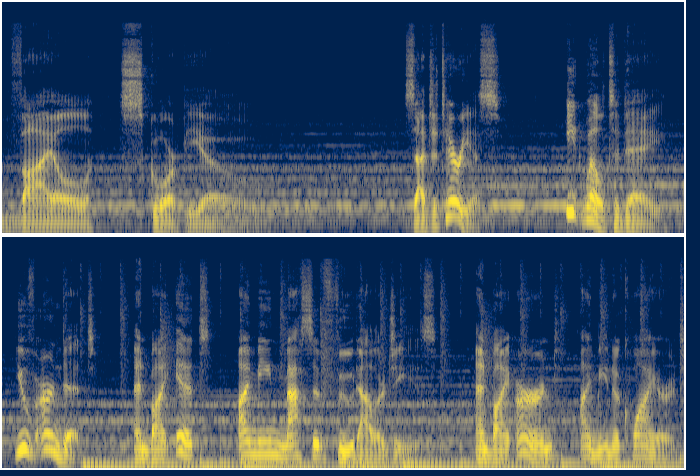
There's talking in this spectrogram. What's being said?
vile Scorpio. Sagittarius, eat well today. You've earned it. And by it, I mean massive food allergies. And by earned, I mean acquired.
